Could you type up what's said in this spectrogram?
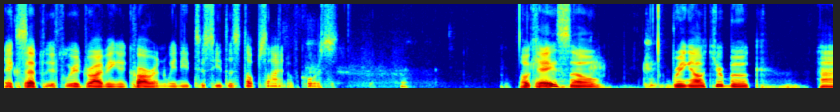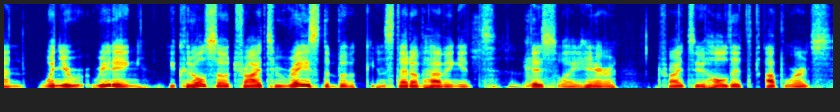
Except if we're driving a car and we need to see the stop sign, of course. Okay, so bring out your book, and when you're reading, you could also try to raise the book instead of having it this way here. Try to hold it upwards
